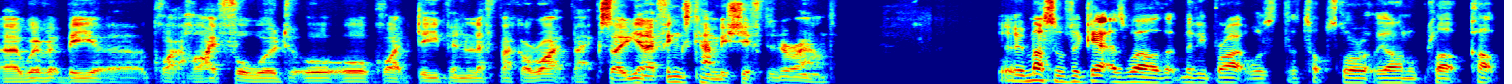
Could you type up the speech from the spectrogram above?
uh, whether it be uh, quite high forward or, or quite deep in left back or right back. So, you know, things can be shifted around. We mustn't forget as well that Millie Bright was the top scorer at the Arnold Clark Cup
